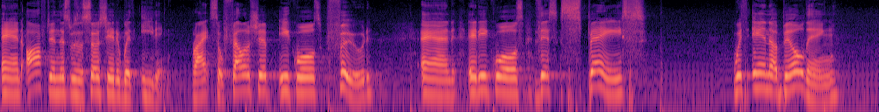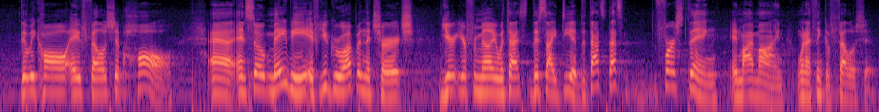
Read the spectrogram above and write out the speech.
and often this was associated with eating, right? So fellowship equals food, and it equals this space within a building that we call a fellowship hall. Uh, and so maybe if you grew up in the church, you're, you're familiar with that, this idea. But that's, that's first thing in my mind when I think of fellowship.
